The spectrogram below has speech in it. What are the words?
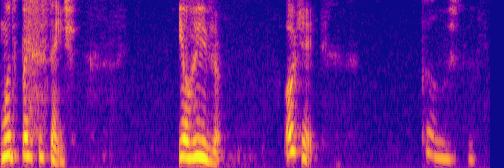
muito persistente. E horrível. Ok. Pelo amor de Deus.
